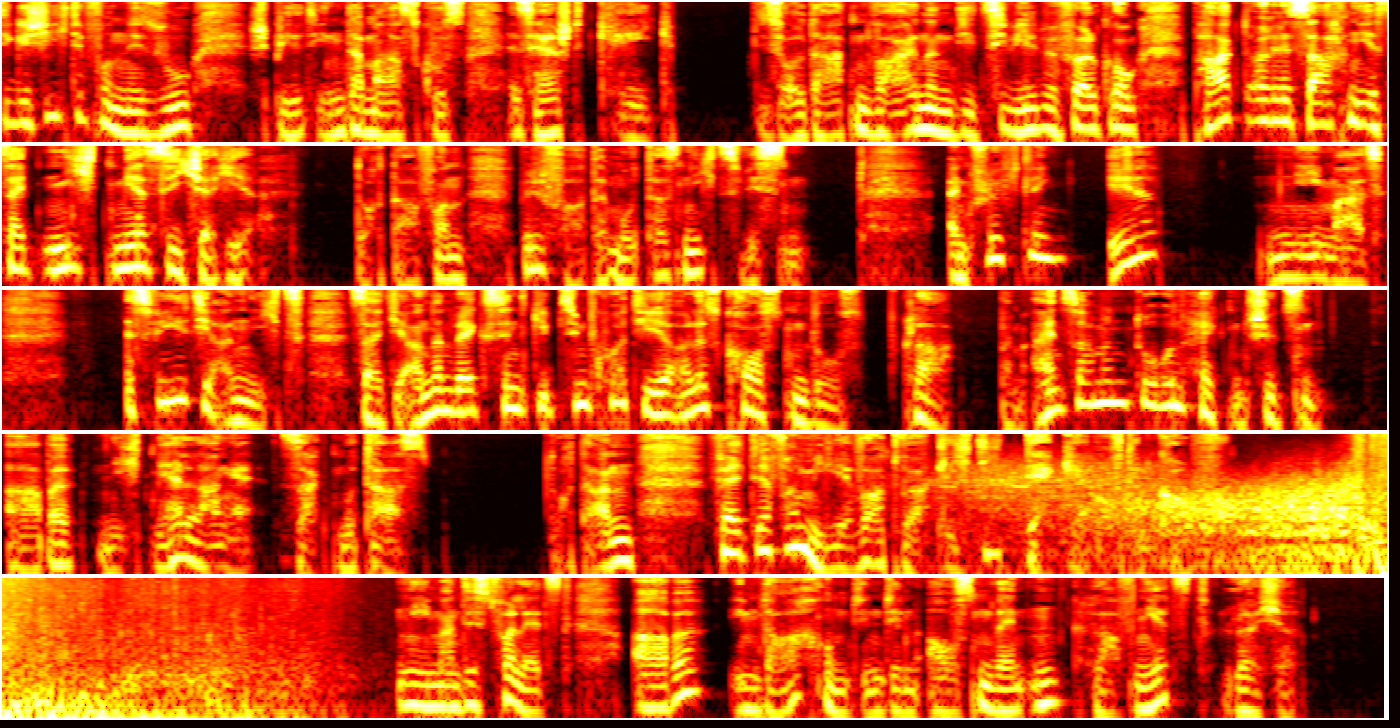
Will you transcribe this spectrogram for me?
Die Geschichte von Nesu spielt in Damaskus. Es herrscht Krieg. Die Soldaten warnen die Zivilbevölkerung, parkt eure Sachen, ihr seid nicht mehr sicher hier. Doch davon will Vater Mutters nichts wissen. Ein Flüchtling? Er? Niemals. Es fehlt hier an nichts. Seit die anderen weg sind, gibt's im Quartier alles kostenlos. Klar, beim Einsammeln drohen Heckenschützen. Aber nicht mehr lange, sagt Mutas. Doch dann fällt der Familie wortwörtlich die Decke auf den Kopf. Niemand ist verletzt, aber im Dach und in den Außenwänden klaffen jetzt Löcher.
